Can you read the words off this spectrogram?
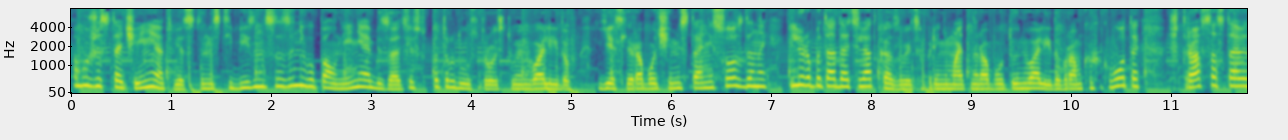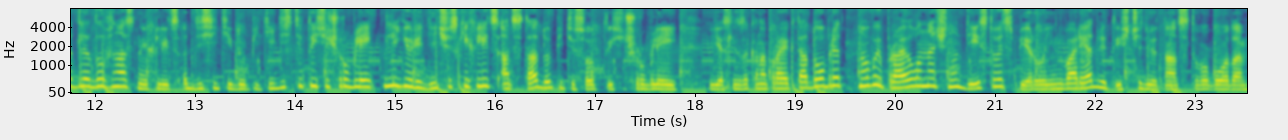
об ужесточении ответственности бизнеса за невыполнение обязательств по трудоустройству инвалидов. Если рабочие места не не созданы или работодатель отказывается принимать на работу инвалида в рамках квоты, штраф составит для должностных лиц от 10 до 50 тысяч рублей, для юридических лиц от 100 до 500 тысяч рублей. Если законопроект одобрят, новые правила начнут действовать с 1 января 2019 года.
